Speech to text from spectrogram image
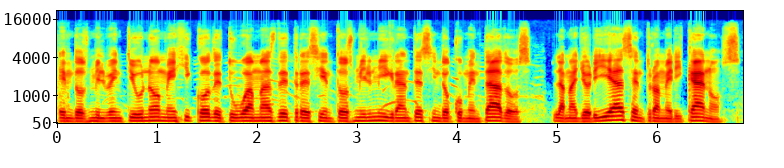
En 2021, México detuvo a más de 300.000 migrantes indocumentados, la mayoría centroamericanos.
